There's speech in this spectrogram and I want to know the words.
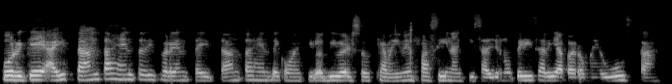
porque hay tanta gente diferente, y tanta gente con estilos diversos que a mí me fascinan, quizás yo no utilizaría, pero me gustan,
